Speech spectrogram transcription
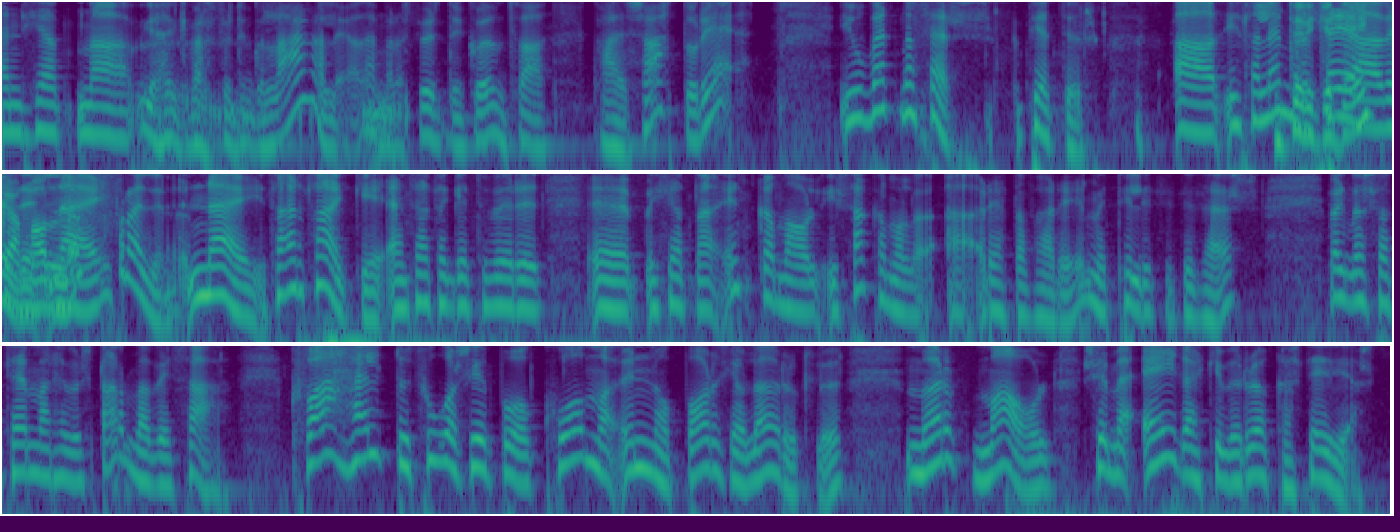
en hérna ég hef ekki bara spurningu lagalega það er bara spurningu um það hvað er satt og rétt. Jú, vegna þess, Pétur, að ég ætla að lemja að segja að við nei, nei, það er það ekki en þetta getur verið eh, hérna yngamál í sakamála réttafari með tilliti til þess vegna þess að þegar maður hefur starfað við það. Hvað heldur þú að sé búið að koma unn á borð hjá lauruglu mörg mál sem eiga ekki við röka stiðjast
